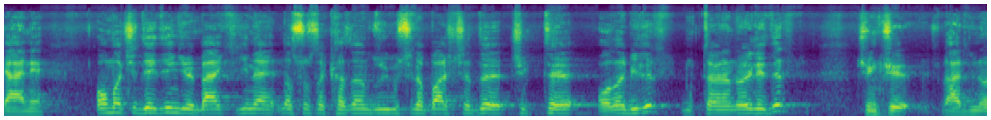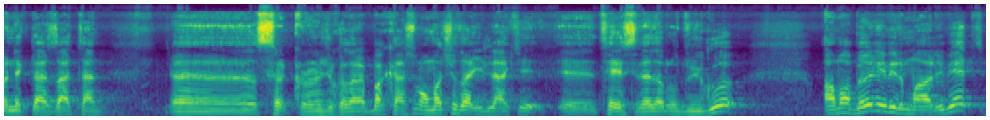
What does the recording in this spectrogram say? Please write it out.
Yani o maçı dediğin gibi belki yine nasıl olsa kazanır duygusuyla başladı, çıktı olabilir. Muhtemelen öyledir. Çünkü verdiğin örnekler zaten e, kronolojik olarak bakarsın o maça da illaki e, tesir eder o duygu. Ama böyle bir mağlubiyet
